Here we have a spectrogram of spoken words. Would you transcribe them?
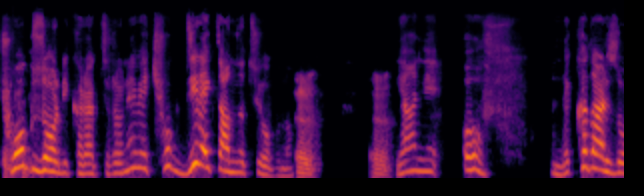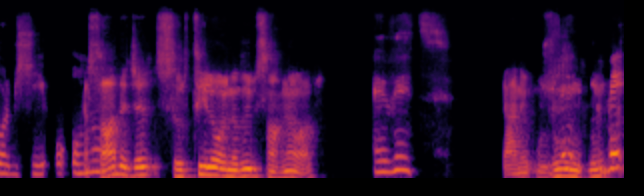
çok, zor bir karakter öne ve çok direkt anlatıyor bunu. Evet. Evet. Yani of ne kadar zor bir şey. O, onu... Sadece sırtıyla oynadığı bir sahne var. Evet. Yani uzun Ve, uzun ve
